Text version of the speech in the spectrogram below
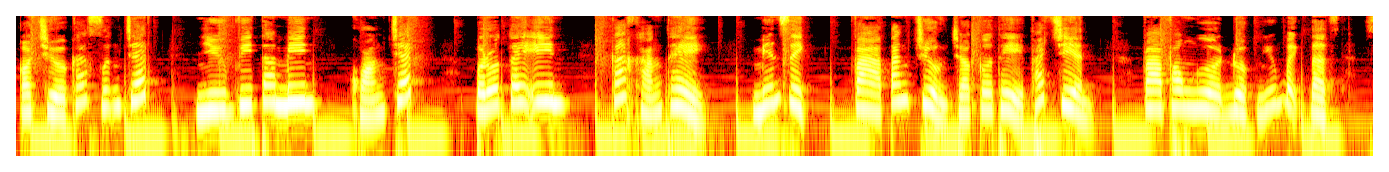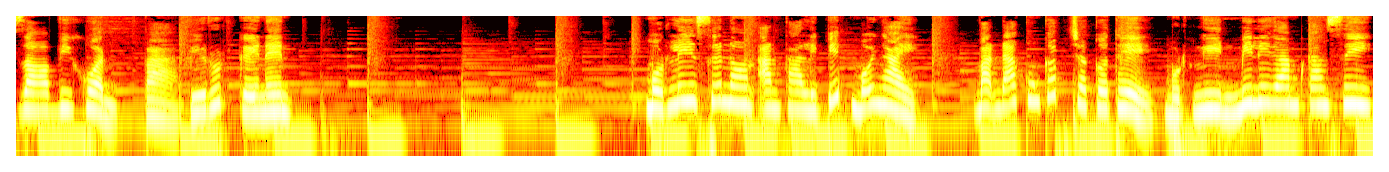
có chứa các dưỡng chất như vitamin, khoáng chất, protein, các kháng thể, miễn dịch và tăng trưởng cho cơ thể phát triển và phòng ngừa được những bệnh tật do vi khuẩn và virus gây nên. Một ly sữa non alpha lipid mỗi ngày, bạn đã cung cấp cho cơ thể 1.000mg canxi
